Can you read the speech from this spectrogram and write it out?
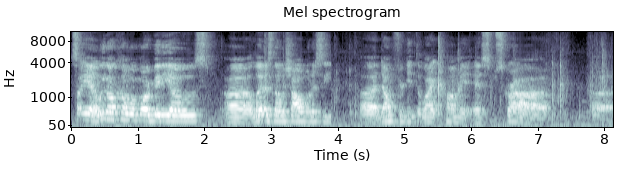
So yeah, we gonna come with more videos. Uh, let us know what y'all want to see. Uh, don't forget to like, comment, and subscribe. Uh,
